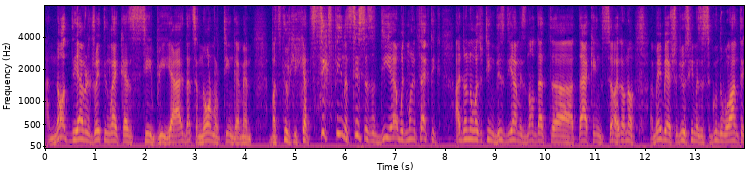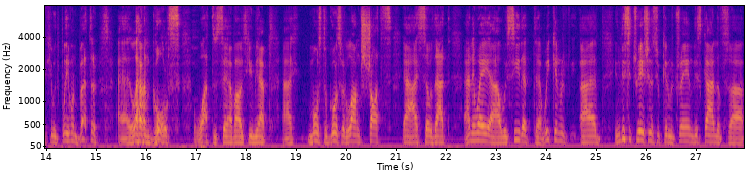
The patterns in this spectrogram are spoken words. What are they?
and not the average rating like as CB. Yeah, that's a normal thing, I mean. But still, he had 16 assists as a DM with my tactic. I don't know what you think. This DM is not that uh, attacking, so I don't know. Maybe I should use him as a segundo volante. He would play even better. Uh, 11 goals. What to say about him? Yeah. Uh, most of goals were long shots. Yeah, I saw that. Anyway, uh, we see that uh, we can, uh, in these situations, you can retrain this kind of uh,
